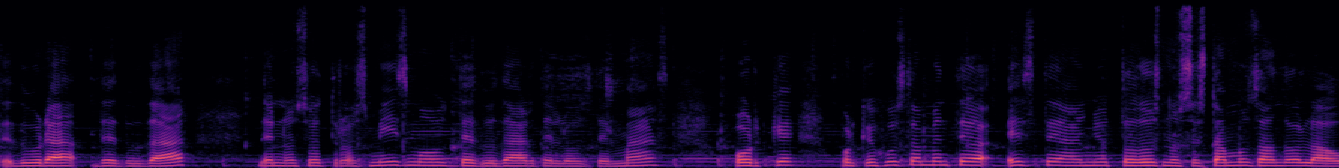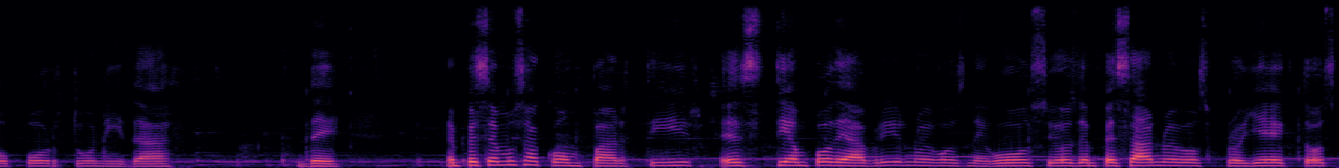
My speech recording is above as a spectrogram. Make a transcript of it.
de, dura, de dudar de nosotros mismos, de dudar de los demás. ¿Por qué? Porque justamente este año todos nos estamos dando la oportunidad de Empecemos a compartir, es tiempo de abrir nuevos negocios, de empezar nuevos proyectos.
